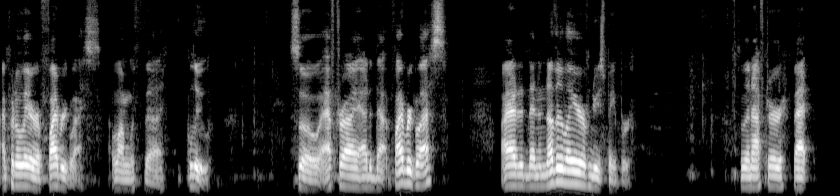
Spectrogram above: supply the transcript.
I put a layer of fiberglass along with the glue. So after I added that fiberglass, I added then another layer of newspaper. So then after that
